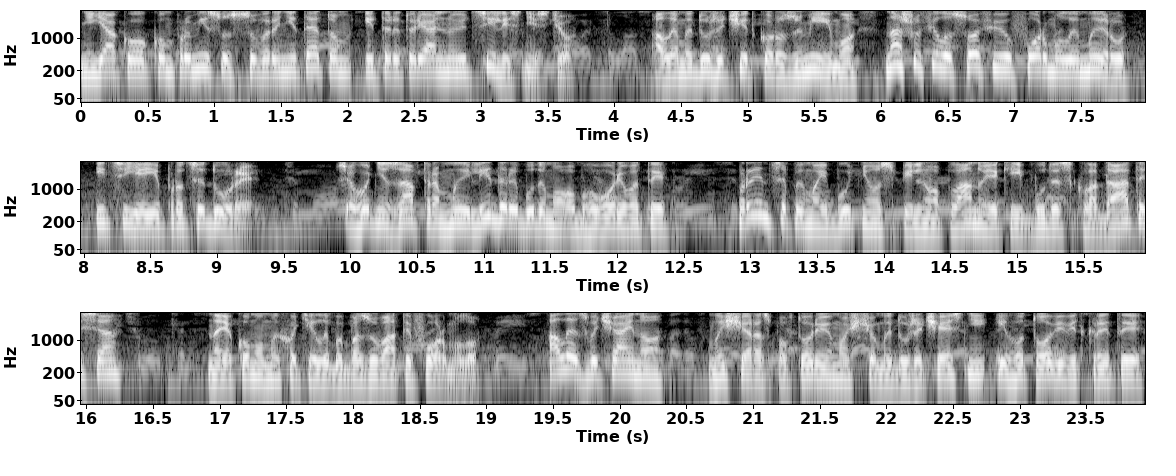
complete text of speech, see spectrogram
ніякого компромісу з суверенітетом і територіальною цілісністю. Але ми дуже чітко розуміємо нашу філософію формули миру і цієї процедури. Сьогодні-завтра ми, лідери, будемо обговорювати принципи майбутнього спільного плану, який буде складатися, на якому ми хотіли би базувати формулу. Але звичайно, ми ще раз повторюємо, що ми дуже чесні і готові відкрити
